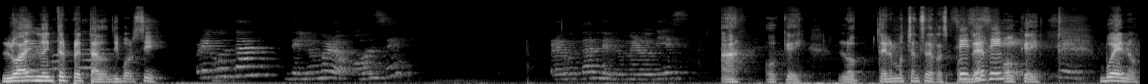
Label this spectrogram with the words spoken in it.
lo han lo interpretado. Divorcio. sí. Preguntan del número 11. Preguntan del número 10. Ah, ok. Lo tenemos chance de responder. sí. Ok. Bueno,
